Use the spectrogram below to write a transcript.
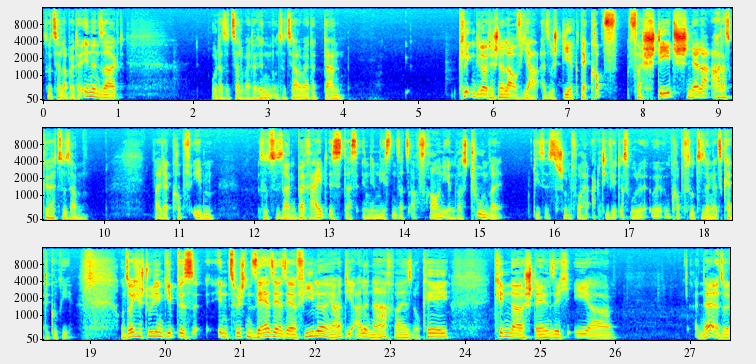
SozialarbeiterInnen sagt oder Sozialarbeiterinnen und Sozialarbeiter, dann klicken die Leute schneller auf Ja. Also der, Kopf versteht schneller, ah, das gehört zusammen. Weil der Kopf eben sozusagen bereit ist, dass in dem nächsten Satz auch Frauen irgendwas tun, weil dieses schon vorher aktiviert ist, wurde im Kopf sozusagen als Kategorie. Und solche Studien gibt es inzwischen sehr, sehr, sehr viele, ja, die alle nachweisen, okay, Kinder stellen sich eher, ne, also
